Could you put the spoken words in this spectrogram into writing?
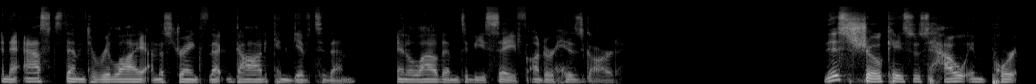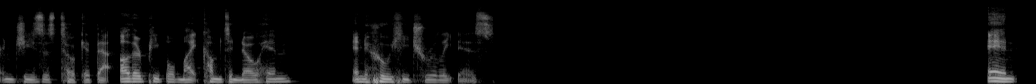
and it asks them to rely on the strength that God can give to them and allow them to be safe under his guard. This showcases how important Jesus took it that other people might come to know him and who he truly is. And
